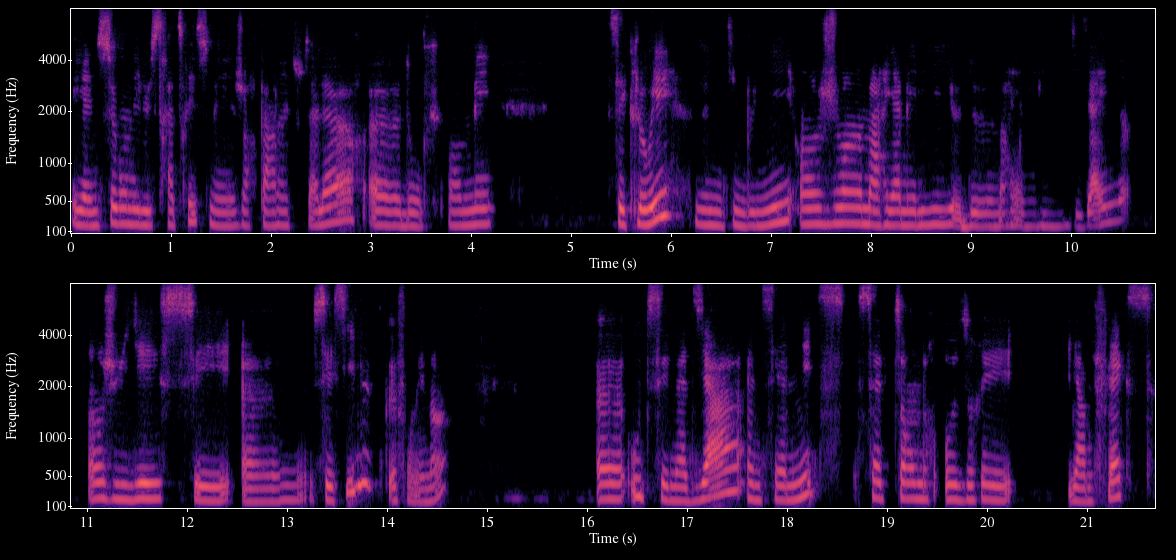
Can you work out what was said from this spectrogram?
Et il y a une seconde illustratrice, mais j'en reparlerai tout à l'heure. donc en mai, c'est Chloé de Knitting Bunny. En juin, Marie-Amélie de Marie-Amélie Design. En juillet, c'est euh, Cécile que font mes mains. Euh, août, c'est Nadia, NCL Knits. Septembre, Oseré Yarnflex.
